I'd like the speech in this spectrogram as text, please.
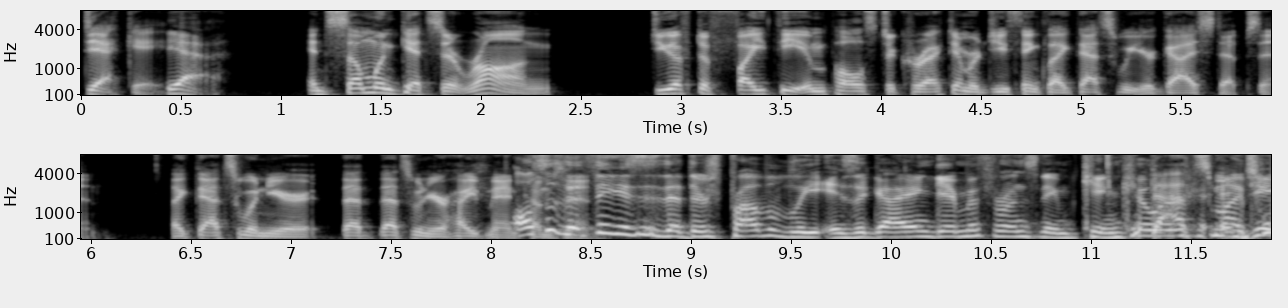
decades, Yeah. and someone gets it wrong, do you have to fight the impulse to correct him, or do you think like that's what your guy steps in? Like that's when your that that's when your hype man Also, the in. thing is, is that there's probably is a guy in Game of Thrones named King Killer. That's my and James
